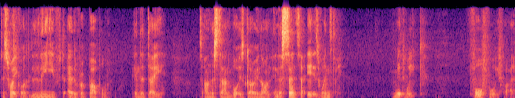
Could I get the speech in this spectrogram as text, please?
this way. You got to leave the Edinburgh bubble in the day to understand what is going on. In the sense that it is Wednesday, midweek, 4:45.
